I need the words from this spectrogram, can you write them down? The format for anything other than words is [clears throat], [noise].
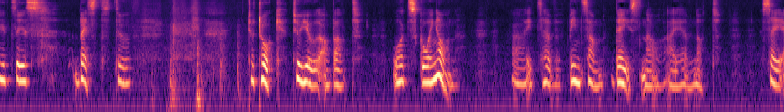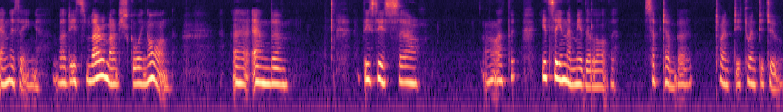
it is best to to talk to you about what's going on. Uh, it have been some days now I have not say anything, but it's very much going on, uh, and um, this is uh, it's in the middle of September 2022.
